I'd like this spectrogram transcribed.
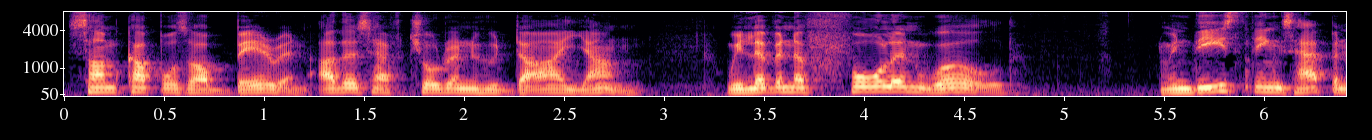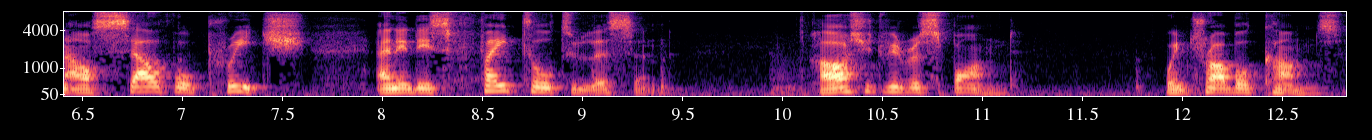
Some couples are barren, others have children who die young. We live in a fallen world. When these things happen, our self will preach, and it is fatal to listen. How should we respond? When trouble comes,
